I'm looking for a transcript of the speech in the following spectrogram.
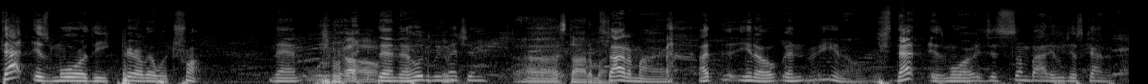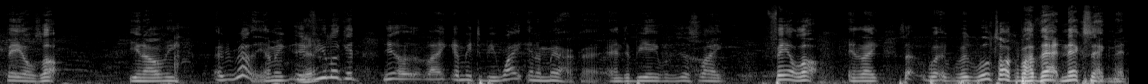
That is more the parallel with Trump than Uh-oh. than uh, who did we mention? Uh, Stoudemire. Stoudemire. I, you know, and you know that is more. It's just somebody who just kind of fails up. You know, I mean, uh, really. I mean, if Yeah. you look at, you know, like I mean, to be white in America and to be able to just like fail up and like, so we- we- we'll talk about that next segment.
